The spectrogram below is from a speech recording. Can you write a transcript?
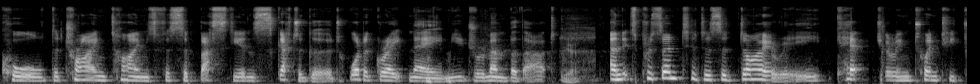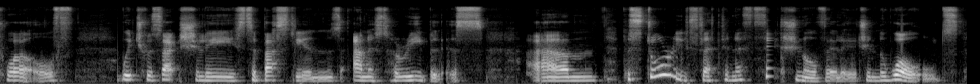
called The Trying Times for Sebastian Scattergood. What a great name. You'd remember that. Yeah. And it's presented as a diary kept during 2012, which was actually Sebastian's Annus Horribilis. Um, the story is set in a fictional village in the Wolds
